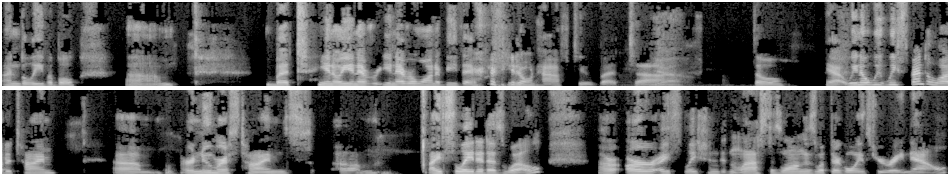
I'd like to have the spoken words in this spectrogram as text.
unbelievable. Um, but you know, you never, you never want to be there if you don't have to, but, uh, yeah. so yeah, we know we, we spent a lot of time, um, or numerous times, um, isolated as well. Our, our isolation didn't last as long as what they're going through right now.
